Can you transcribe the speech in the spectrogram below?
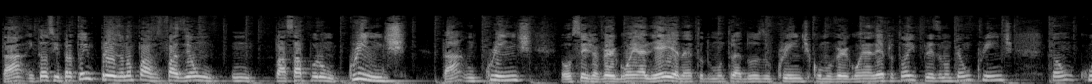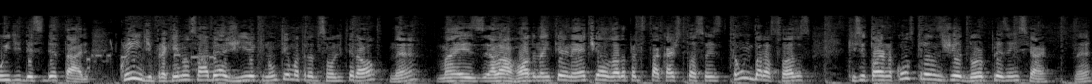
tá? Então, assim, pra tua empresa não fazer um, um passar por um cringe, tá? Um cringe, ou seja, vergonha alheia, né? Todo mundo traduz o cringe como vergonha alheia. Para tua empresa não ter um cringe, então cuide desse detalhe. Cringe, para quem não sabe, é a gíria que não tem uma tradução literal, né? Mas ela roda na internet e é usada para destacar situações tão embaraçosas que se torna constrangedor presenciar, né?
